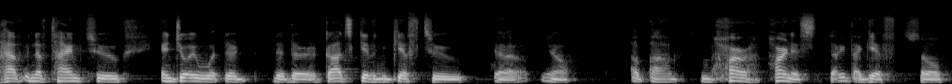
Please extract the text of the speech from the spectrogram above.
have enough time to enjoy what their their God's given gift to uh, you know uh, um, har- harness that, that, gift. So,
